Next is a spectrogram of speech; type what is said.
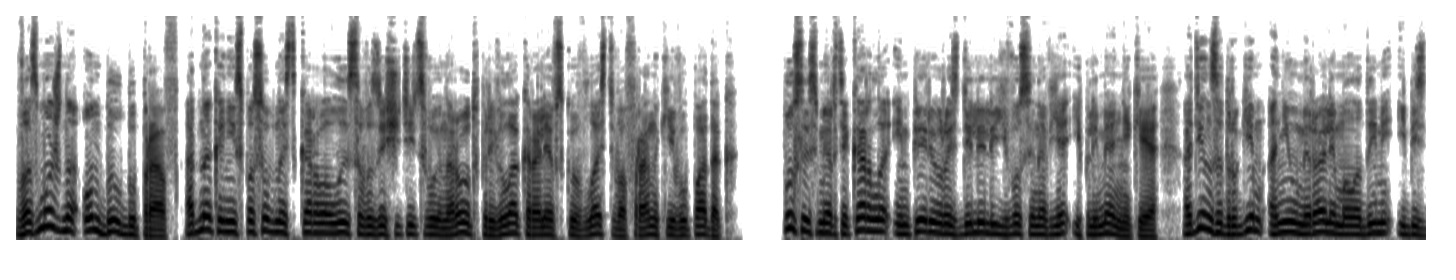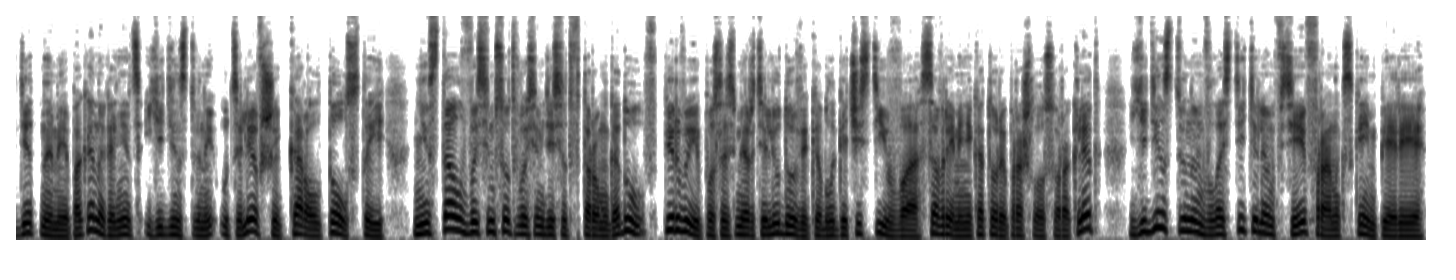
Возможно, он был бы прав, однако неспособность Карла Лысого защитить свой народ привела королевскую власть во Франкии в упадок. После смерти Карла империю разделили его сыновья и племянники. Один за другим они умирали молодыми и бездетными, пока, наконец, единственный уцелевший Карл Толстый не стал в 882 году, впервые после смерти Людовика Благочестивого, со времени которой прошло 40 лет, единственным властителем всей Франкской империи.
